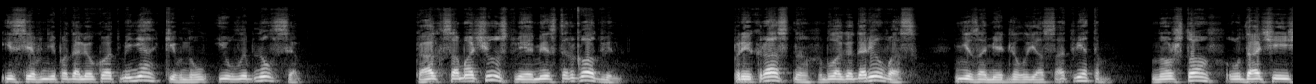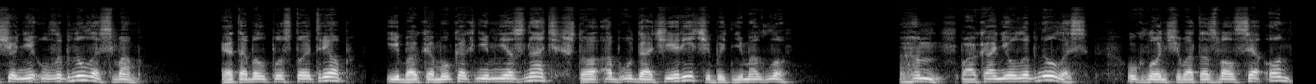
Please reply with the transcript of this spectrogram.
и, сев неподалеку от меня, кивнул и улыбнулся. «Как самочувствие, мистер Годвин?» «Прекрасно, благодарю вас», — не замедлил я с ответом. «Ну что, удача еще не улыбнулась вам?» Это был пустой треп, ибо кому как не мне знать, что об удаче и речи быть не могло. «Хм, пока не улыбнулась», — уклончиво отозвался он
